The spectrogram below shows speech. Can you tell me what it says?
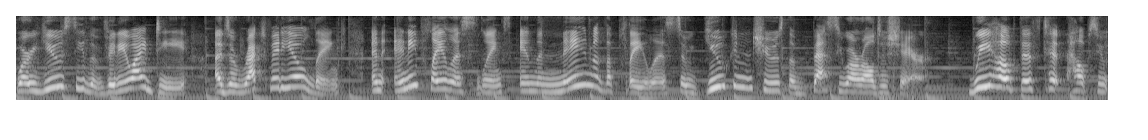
where you see the video ID, a direct video link, and any playlist links in the name of the playlist so you can choose the best URL to share. We hope this tip helps you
